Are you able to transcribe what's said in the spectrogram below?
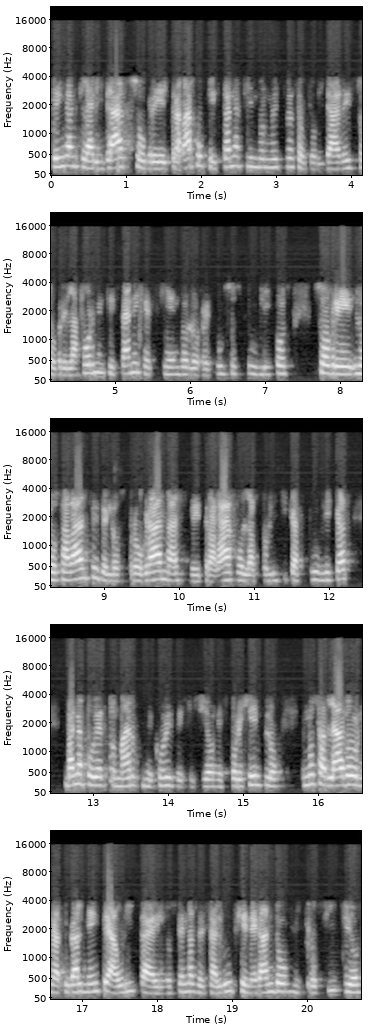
tengan claridad sobre el trabajo que están haciendo nuestras autoridades, sobre la forma en que están ejerciendo los recursos públicos, sobre los avances de los programas de trabajo, las políticas públicas, van a poder tomar mejores decisiones. Por ejemplo, hemos hablado naturalmente ahorita en los temas de salud, generando micrositios,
